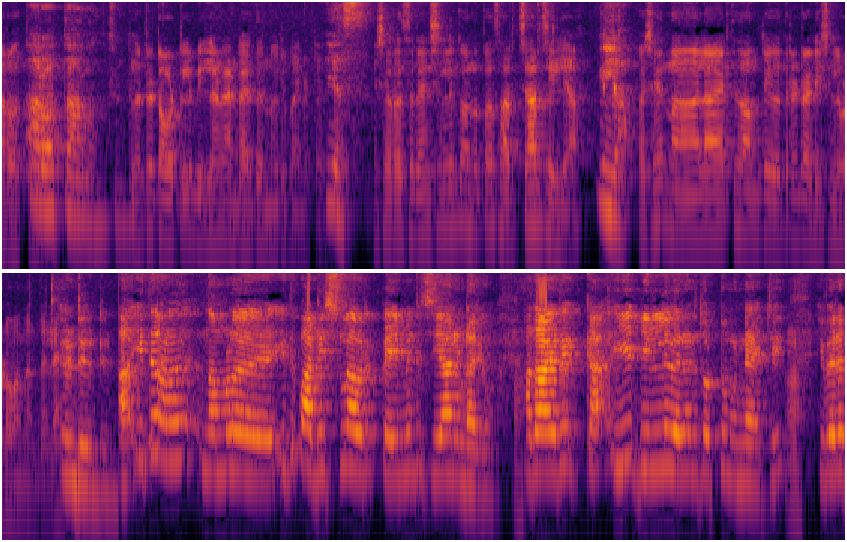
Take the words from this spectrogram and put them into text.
അറുപത്തി അറുപത്തി ആറ് വന്നിട്ടുണ്ട്. എന്നിട്ട് ടോട്ടൽ ബില്ലാണ് രണ്ടായിരത്തി എണ്ണൂറ്റി പതിനെട്ട് യെസ് പക്ഷെ റെസിഡൻഷ്യലിലേക്ക് വന്നപ്പോൾ സർചാർജ് ഇല്ല. ഇല്ല. പക്ഷെ നാലായിരത്തി നാനൂറ്റി എഴുപത്തിരണ്ട് അഡീഷണൽ ഇവിടെ വന്നിട്ടുണ്ടല്ലേ? ഉണ്ട് ഉണ്ട് ഉണ്ട്. ഇതാണ് നമ്മൾ ഇതിപ്പോ അഡീഷണൽ അവർ പേയ്മെന്റ് ചെയ്യാനുണ്ടായിരിക്കും. അതായത് ഈ ബില്ല് വരുന്നതിന് തൊട്ട് മുന്നായിട്ട് ഇവരെ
